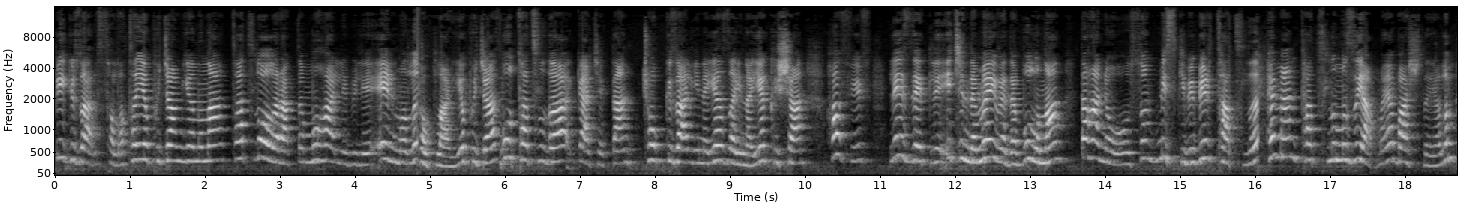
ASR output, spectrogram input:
Bir güzel salata yapacağım yanına. Tatlı olarak da muhallebili elmalı toplar yapacağız. Bu tatlı da gerçekten çok güzel yine yaz ayına yakışan hafif lezzetli içinde meyvede bulunan daha ne olsun mis gibi bir tatlı. Hemen tatlımızı yapmaya başlayalım.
